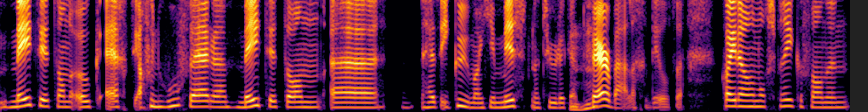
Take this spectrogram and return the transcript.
meet dit dan ook echt, ja, of in hoeverre meet dit dan eh, het IQ? Want je mist natuurlijk het Mhm. verbale gedeelte. Kan je dan nog spreken van een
